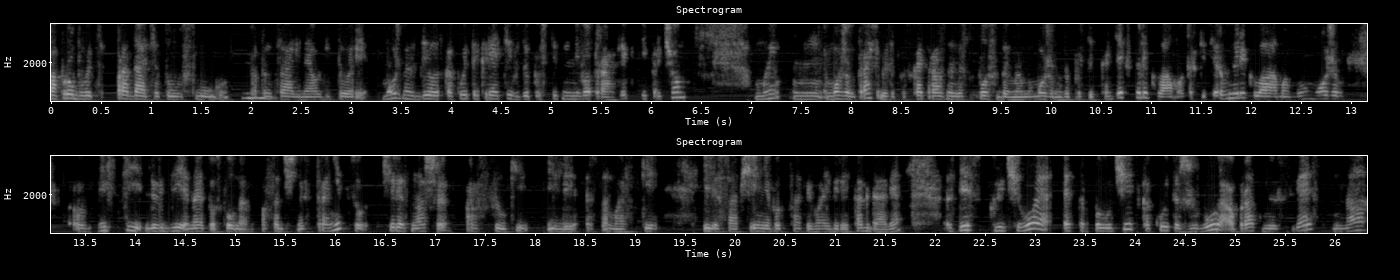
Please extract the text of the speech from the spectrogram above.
попробовать продать эту услугу mm-hmm. потенциальной аудитории. Можно сделать какой-то креатив, запустить на него трафик. И причем мы можем трафик запускать разными способами. Мы можем запустить контекстную рекламу, таргетированную рекламу. Мы можем э, ввести людей на эту условно посадочную страницу через наши рассылки или смс или сообщения в WhatsApp, Viber и так далее. Здесь ключевое – это получить какую-то живую обратную связь на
